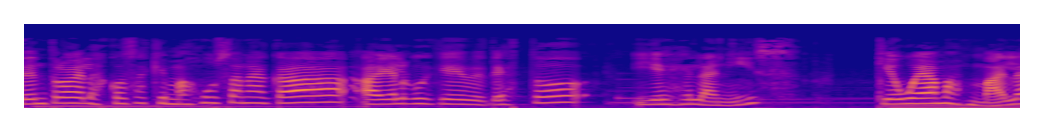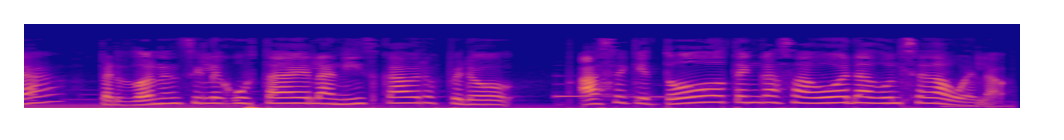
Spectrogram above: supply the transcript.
Dentro de las cosas que más usan acá, hay algo que detesto y es el anís. Qué wea más mala. Perdonen si les gusta el anís, cabros, pero hace que todo tenga sabor a dulce de abuela.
